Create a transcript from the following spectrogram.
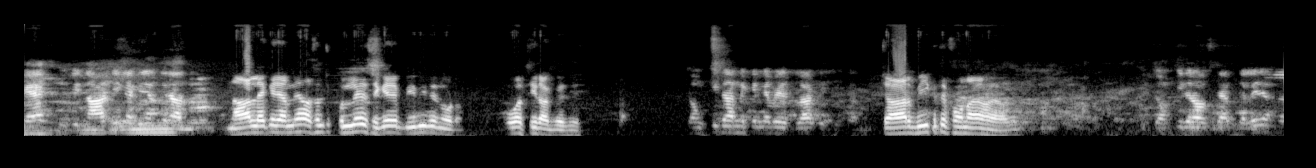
ਕੈਸ਼ ਤੁਸੀਂ ਨਾਲ ਨਹੀਂ ਲੈ ਕੇ ਜਾਂਦੇ ਰਾਤ ਨੂੰ? ਨਾਲ ਲੈ ਕੇ ਜਾਂਦੇ ਆ ਅਸਲ 'ਚ ਖੁੱਲੇ ਸੀਗੇ 20 20 ਦੇ ਨੋਟ ਉਹ ਅਸੀਂ ਰੱਖ ਗਏ ਸੀ। ਚੌਂਕੀਦਾਰ ਨੇ ਕਿੰਨੇ ਵਜੇ ਸਲਾਹ ਕੀਤੀ? ਤੁਹਾਨੂੰ? 4:20 ਤੇ ਫੋਨ ਆਇਆ ਹੋਇਆ। ਚੌਂਕੀਦਾਰ ਉਸ ਟਾਈਮ ਚਲੇ ਜਾਂਦਾ?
